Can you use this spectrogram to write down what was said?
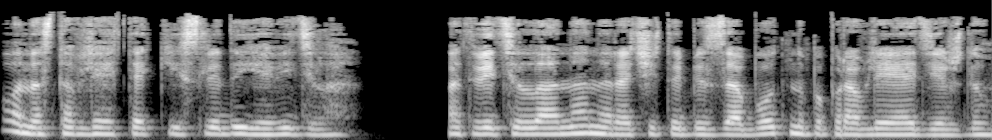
Он оставляет такие следы, я видела», — ответила она, нарочито беззаботно поправляя одежду.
